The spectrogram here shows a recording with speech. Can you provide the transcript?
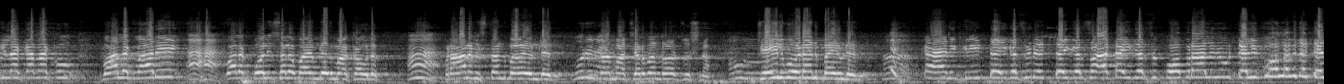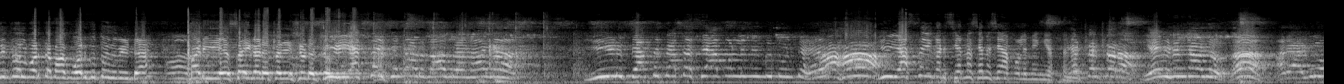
గిలాకాలకు వాళ్ళకి వారి. వాళ్ళకి పోలీసుల భయం లేదు మా కౌలకు ప్రాణం ఇస్తాను భయం లేదు మా చర్మన్ రాజు చూసిన. జైలు పోవడానికి భయం లేదు. కానీ గ్రీన్ టైగర్స్ రెడ్ టైగర్స్ ఆ టైగర్స్ కోబ్రాలు టెలిఫోన్ల మీద టెలిఫోన్ కొడితే మాకు వణుకుతుంది బిడ్డ. మరి ఎస్ఐ గారు ఎట్లా చేసాడు ఈడు పెద్ద పెద్ద చేపల్ని మింగుతుంటే. ఈ ఎస్ఐ ఇక్కడ చిన్న చిన్న చేపలు ఎట్లెట్లారా ఏ విధంగా? అరే అడిగిలో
